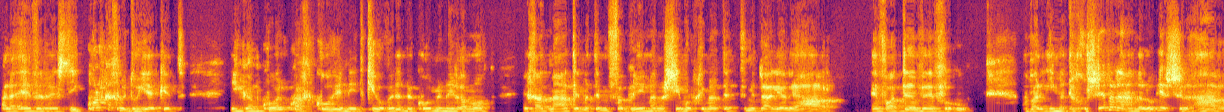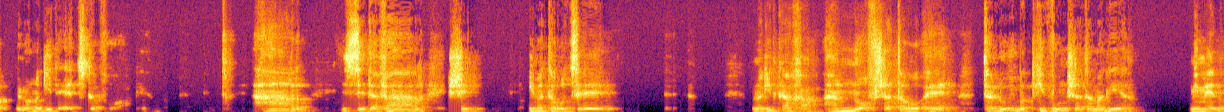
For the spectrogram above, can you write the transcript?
על האברסט, היא כל כך מדויקת. היא גם כל כך כהנית, כי היא עובדת בכל מיני רמות. אחד, מה אתם? אתם מפגרים, אנשים הולכים לתת מדליה להר, איפה אתם ואיפה הוא. אבל אם אתה חושב על האנלוגיה של הר, ולא נגיד עץ גבוה, כן? הר זה דבר שאם אתה רוצה נגיד ככה, הנוף שאתה רואה תלוי בכיוון שאתה מגיע ממנו.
